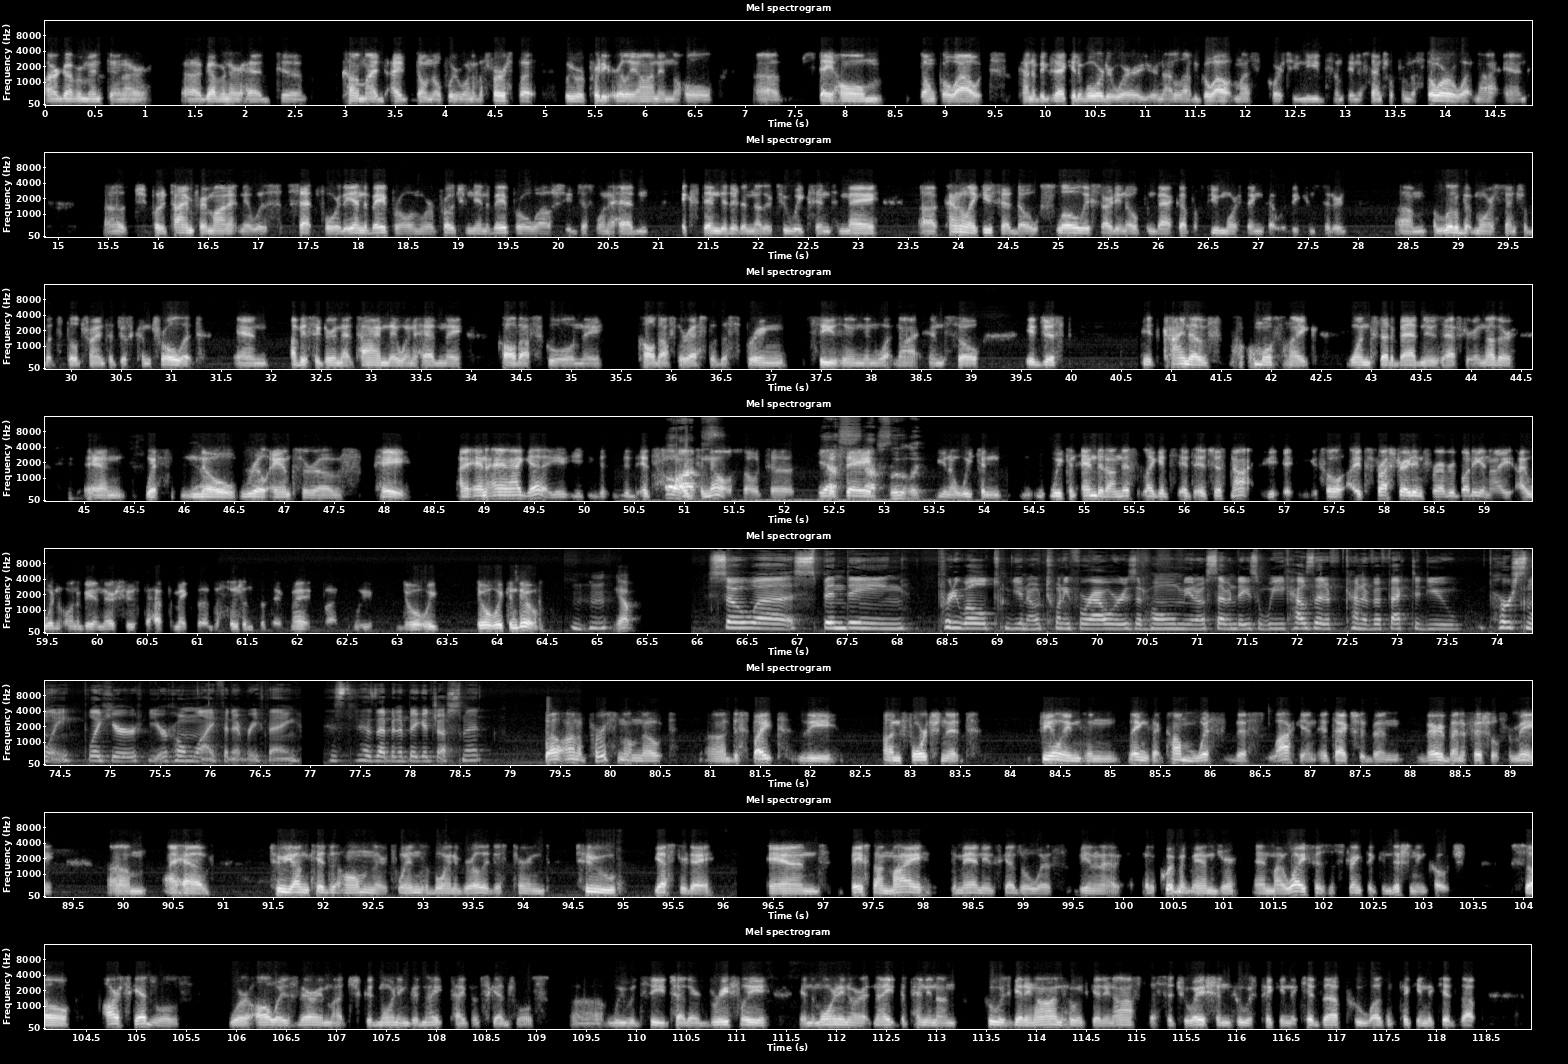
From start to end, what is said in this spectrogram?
our government and our uh, governor had to come. I, I don't know if we were one of the first, but we were pretty early on in the whole uh, stay home, don't go out kind of executive order where you're not allowed to go out unless, of course, you need something essential from the store or whatnot. And uh, she put a time frame on it, and it was set for the end of April, and we're approaching the end of April. Well, she just went ahead and extended it another two weeks into May. Uh, kind of like you said, though, slowly starting to open back up a few more things that would be considered um, a little bit more essential, but still trying to just control it. And obviously, during that time, they went ahead and they called off school and they called off the rest of the spring season and whatnot. And so it just, it's kind of almost like one set of bad news after another and with no real answer of, hey, I, and and I get it. You, you, it's oh, hard oh, to know. So to yes, to say absolutely, you know, we can we can end it on this. Like it's it, it's just not. It, so it's frustrating for everybody, and I I wouldn't want to be in their shoes to have to make the decisions that they've made. But we do what we do what we can do. Mm-hmm. Yep. So uh, spending pretty well, you know, 24 hours at home, you know, seven days a week. How's that kind of affected you personally, like your your home life and everything? Has, has that been a big adjustment? Well, on a personal note, uh, despite the unfortunate feelings and things that come with this lock in, it's actually been very beneficial for me. Um, I have two young kids at home. They're twins, a boy and a girl. They just turned two yesterday. And based on my demanding schedule with being an, an equipment manager, and my wife is a strength and conditioning coach. So our schedules were always very much good morning, good night type of schedules. Uh, we would see each other briefly in the morning or at night, depending on who was getting on, who was getting off, the situation, who was picking the kids up, who wasn't picking the kids up,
